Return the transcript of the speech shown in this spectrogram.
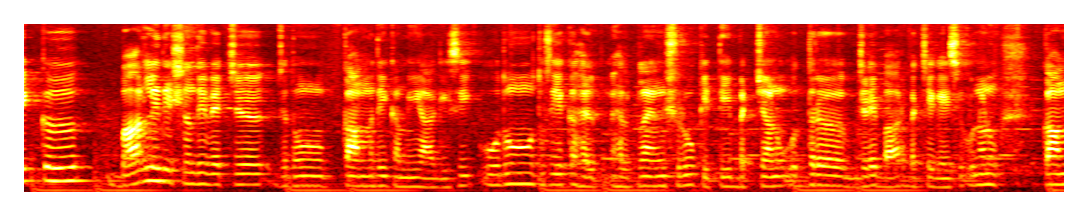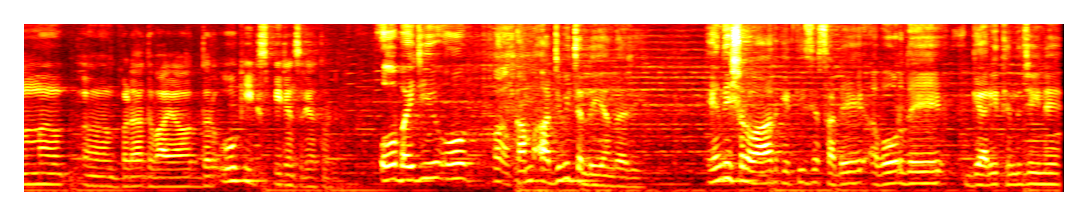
ਇੱਕ ਬਾਹਰਲੇ ਦੇਸ਼ਾਂ ਦੇ ਵਿੱਚ ਜਦੋਂ ਕੰਮ ਦੀ ਕਮੀ ਆ ਗਈ ਸੀ, ਉਦੋਂ ਤੁਸੀਂ ਇੱਕ ਹੈਲਪ, ਹੈਲਪਲਾਈਨ ਸ਼ੁਰੂ ਕੀਤੀ, ਬੱਚਿਆਂ ਨੂੰ ਉੱਧਰ ਜਿਹੜੇ ਬਾਹਰ ਬੱਚੇ ਗਏ ਸੀ, ਉਹਨਾਂ ਨੂੰ ਕੰਮ ਬੜਾ ਦਵਾਇਆ ਉੱਧਰ। ਉਹ ਕੀ ਐਕਸਪੀਰੀਅੰਸ ਰਿਹਾ ਤੁਹਾਡਾ? ਉਹ ਬਾਈ ਜੀ, ਉਹ ਕੰਮ ਅੱਜ ਵੀ ਚੱਲੀ ਜਾਂਦਾ ਜੀ। ਇਹਦੀ ਸ਼ੁਰੂਆਤ ਕੀਤੀ ਸੀ ਸਾਡੇ ਅਬੋਰ ਦੇ ਗੈਰੀ ਥਿੰਦ ਜੀ ਨੇ,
